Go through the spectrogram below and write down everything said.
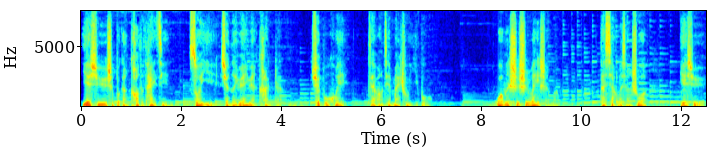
也许是不敢靠得太近，所以选择远远看着，却不会再往前迈出一步。我问诗诗为什么，他想了想说：“也许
